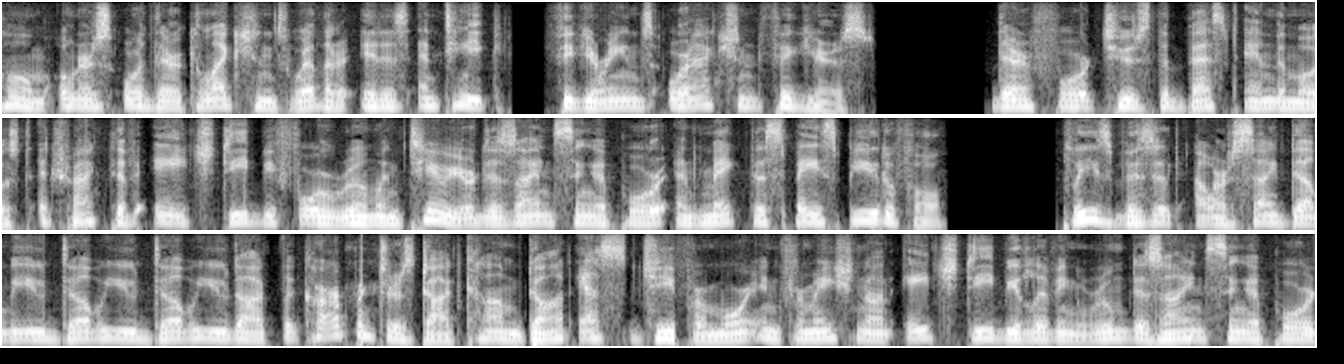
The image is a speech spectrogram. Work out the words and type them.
homeowners or their collections whether it is antique, figurines or action figures. Therefore choose the best and the most attractive HDB 4-room interior design Singapore and make the space beautiful. Please visit our site www.thecarpenters.com.sg for more information on HDB Living Room Design Singapore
